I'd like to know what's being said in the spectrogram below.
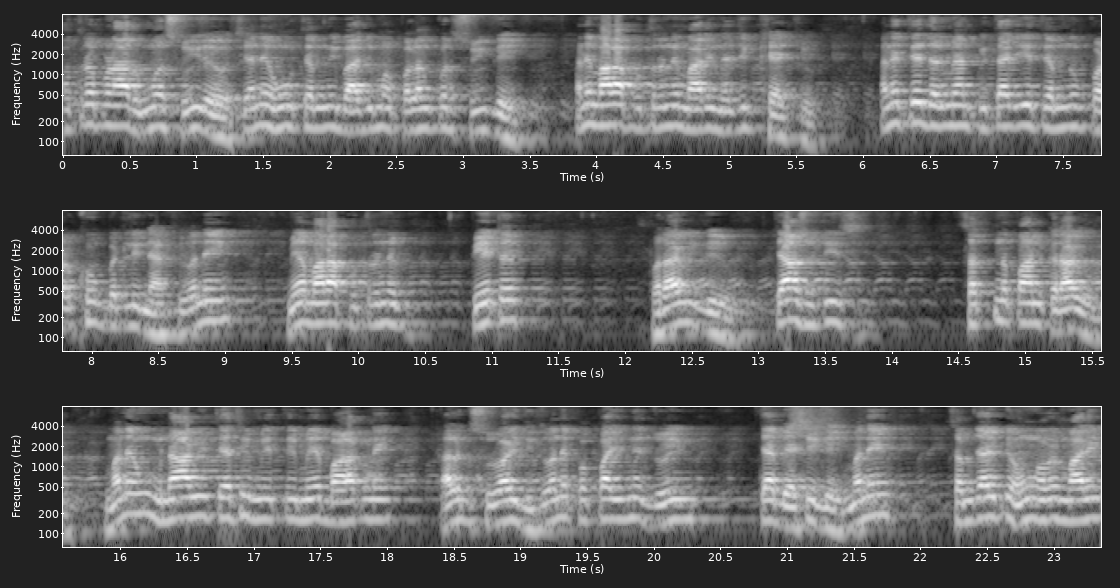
પુત્ર પણ આ રૂમમાં સૂઈ રહ્યો છે અને હું તેમની બાજુમાં પલંગ પર સૂઈ ગઈ અને મારા પુત્રને મારી નજીક ખેંચ્યું અને તે દરમિયાન પિતાજીએ તેમનું પડખું બદલી નાખ્યું અને મેં મારા પુત્રને પેટ ભરાવી ગયું. ત્યાં સુધી સત્નપાન કરાવ્યું. મને ઊંઘ ના આવી ત્યાંથી મેં તે મેં બાળકને અલગ સુરવાઈ દીધું અને પપ્પાજીને જોઈ ત્યાં બેસી ગઈ. મને સમજાયું કે હું હવે મારી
